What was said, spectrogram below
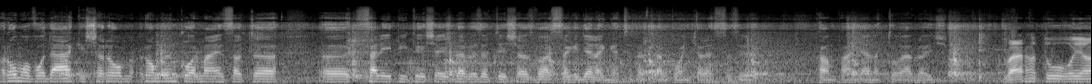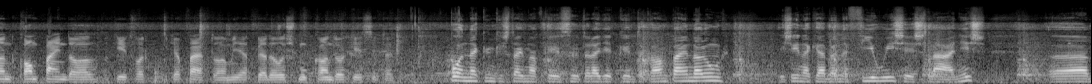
a romovodák és a rom, rom önkormányzat felépítése és bevezetése az valószínűleg egy elengedhetetlen pontja lesz az ő kampányának továbbra is. Várható olyan kampánydal a két pártól, amilyet például Smuk Andor készített? Pont nekünk is tegnap készült el egyébként a kampánydalunk, és énekel benne fiú is és lány is. Uh,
